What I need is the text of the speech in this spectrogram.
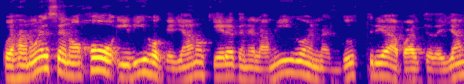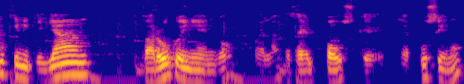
Pues Anuel se enojó y dijo que ya no quiere tener amigos en la industria aparte de Yankee, Nicky Jam, Faruco y Ñengo, ¿verdad? Ese es el post que le pusimos.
